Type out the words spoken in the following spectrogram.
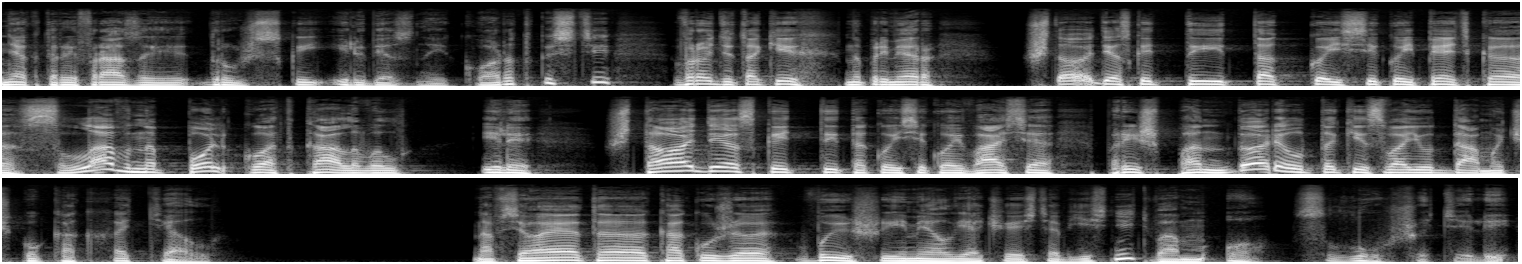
Некоторые фразы дружеской и любезной короткости, вроде таких, например, «Что, дескать, ты такой-сякой, Петька, славно польку откалывал?» или «Что, дескать, ты такой-сякой, Вася, пришпандорил таки свою дамочку, как хотел?» На все это, как уже выше имел я честь объяснить вам, о слушатели,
